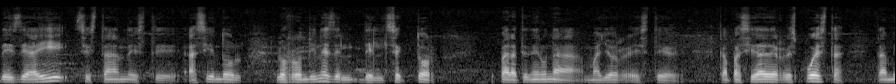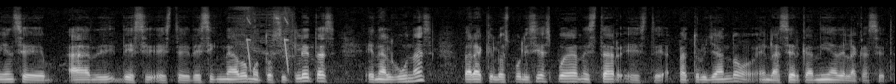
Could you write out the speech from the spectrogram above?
desde ahí se están este, haciendo los rondines del, sector para tener una mayor este, capacidad de respuesta. También se ha este, designado motocicletas en algunas para que los policías puedan estar patrullando en la cercanía de la caseta.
